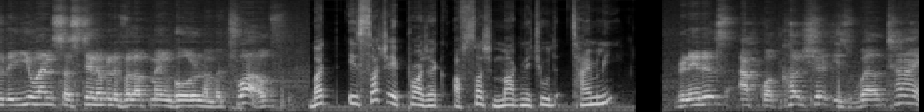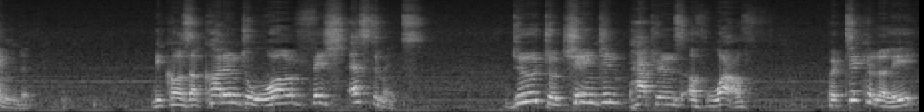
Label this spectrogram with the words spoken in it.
to the UN Sustainable Development Goal number 12. But is such a project of such magnitude timely? Grenada's aquaculture is well timed because according to world fish estimates, due to changing patterns of wealth, particularly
